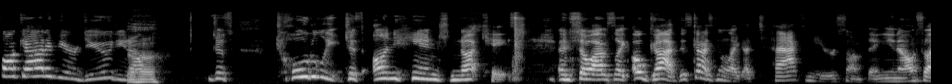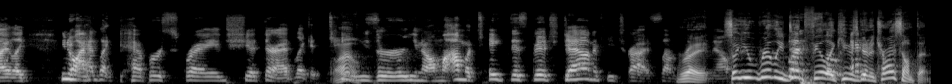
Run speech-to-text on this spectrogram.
fuck out of here, dude. You know, Uh-huh. just totally just unhinged nutcase. And so I was like, oh God, this guy's gonna like attack me or something, you know? So I like, you know, I had like pepper spray and shit there. I had like a Wow. taser, you know, I'm, I'm gonna take this bitch down if he tries something. Right. You know? So you really did But- feel like he was to try something.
